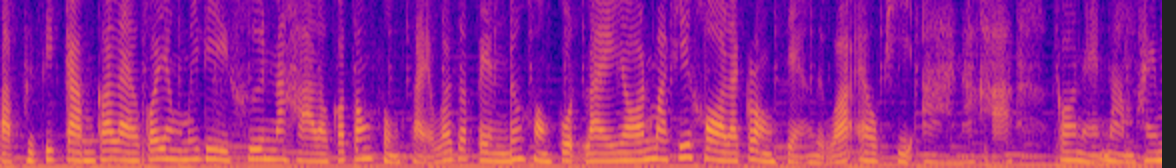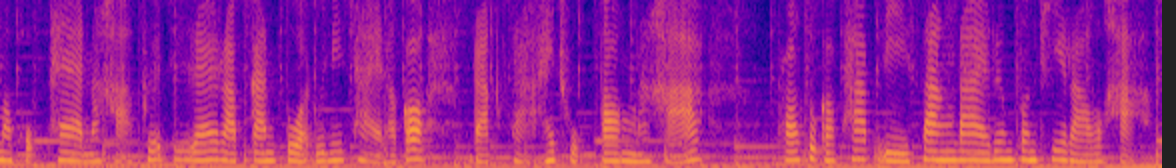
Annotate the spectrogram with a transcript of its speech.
ปรับพฤติกรรมก็แล้วก็ยังไม่ดีขึ้นนะคะเราก็ต้องสงสัยว่าจะเป็นเรื่องของกรดไหลย้อนมาที่คอและกล่องเสียงหรือว่า LPR นะคะ ก็แนะนำให้มาพบแพทย์นะคะ เพื่อที่จะได้รับการตรวจวินิจฉัย แล้วก็รักษาให้ถูกต้องนะคะ เพราะสุขภาพดีสร้างได้เริ่มต้นที่เราค่ะ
